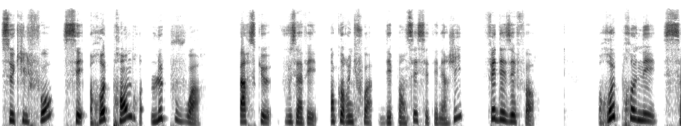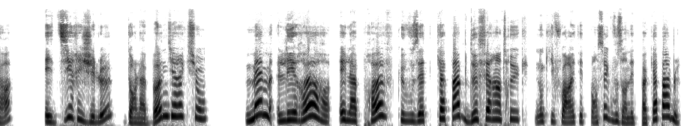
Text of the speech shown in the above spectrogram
Ce qu'il faut, c'est reprendre le pouvoir parce que vous avez, encore une fois, dépensé cette énergie, fait des efforts. Reprenez ça et dirigez-le dans la bonne direction. Même l'erreur est la preuve que vous êtes capable de faire un truc. Donc il faut arrêter de penser que vous n'en êtes pas capable.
